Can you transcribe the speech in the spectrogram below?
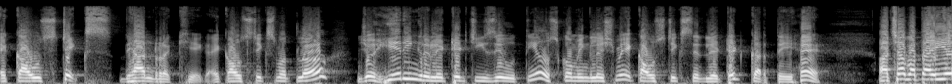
एकाउस्टिक्स ध्यान रखिएगा। एकाउस्टिक्स मतलब जो हियरिंग रिलेटेड चीज़ें होती हैं, उसको हम इंग्लिश में एकाउस्टिक्स से रिलेटेड करते हैं। अच्छा बताइए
